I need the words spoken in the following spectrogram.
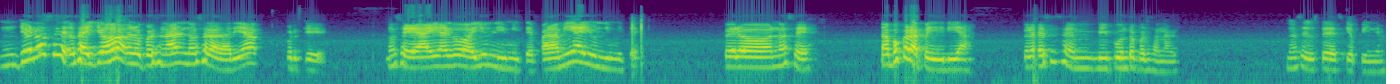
yo no sé, o sea, yo en lo personal no se la daría porque, no sé, hay algo, hay un límite. Para mí hay un límite. Pero no sé, tampoco la pediría. Pero ese es mi punto personal. No sé ustedes qué opinen.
